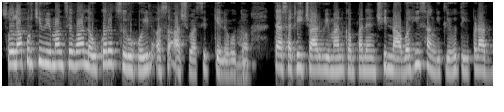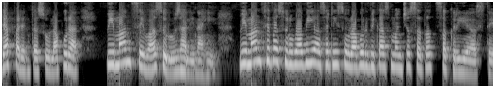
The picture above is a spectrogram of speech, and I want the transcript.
सोलापूरची विमानसेवा लवकरच सुरू होईल असं आश्वासित केलं होतं. त्यासाठी चार विमान कंपन्यांची नावंही सांगितली होती पण अद्यापपर्यंत सोलापुरात विमान सेवा सुरू झाली नाही. विमानसेवा सुरू व्हावी यासाठी सोलापूर विकास मंच सतत सक्रिय असते.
